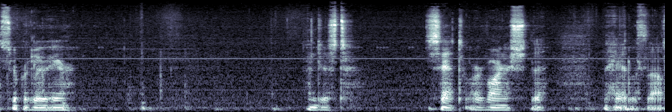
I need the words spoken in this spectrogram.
super glue here and just set or varnish the, the head with that.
